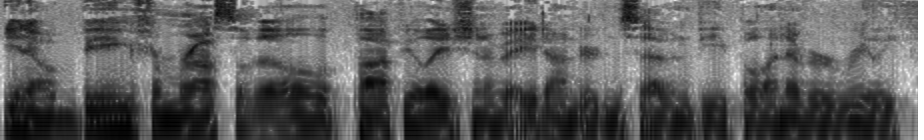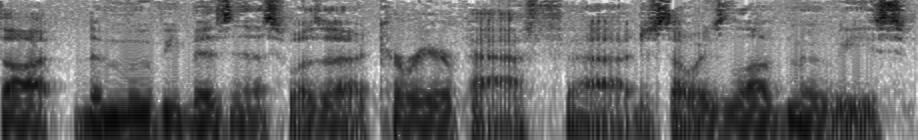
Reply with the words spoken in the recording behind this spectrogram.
you know, being from Russellville, a population of 807 people, I never really thought the movie business was a career path. Uh, just always loved movies.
